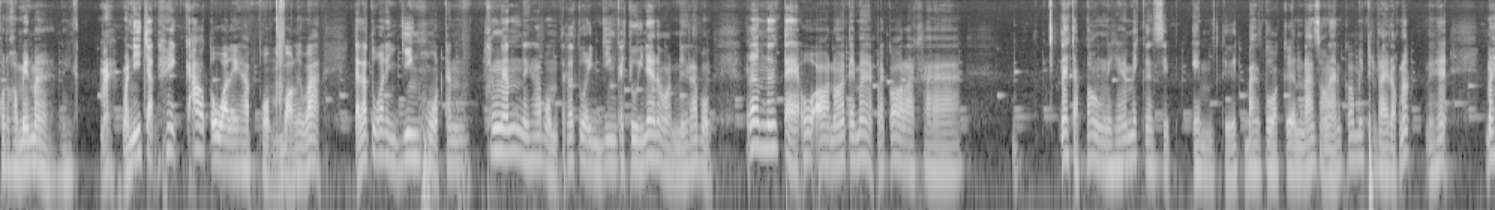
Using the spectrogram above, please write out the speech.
คนคอมเมนต์มานะครับมาวันนี้จัดให้ 9 ตัวเลยครับ ผมบอกเลยว่า แต่ละตัวเนี่ยยิงโหดกันทั้งนั้นนะครับผมแต่ละตัวเนี่ยยิงกระจุยแน่นอนนะครับผม เริ่มตั้งแต่โออน้อยไปมาก แล้วก็ราคา น่าจับต้องนะฮะไม่เกิน M หรือบางตัวเกินล้าน2ล้านก็ไม่เป็นไรหรอกเนาะนะฮะมา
